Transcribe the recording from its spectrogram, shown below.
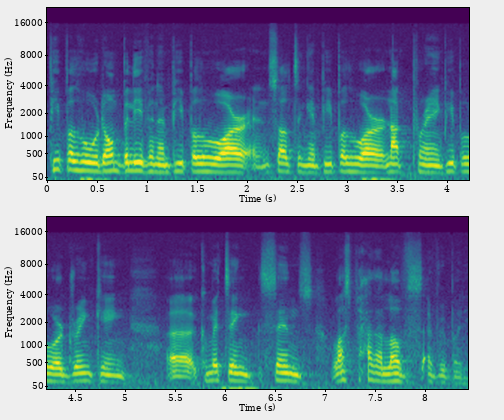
people who don't believe in him, people who are insulting him, people who are not praying, people who are drinking, uh, committing sins. Allah subhanahu wa ta'ala loves everybody.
